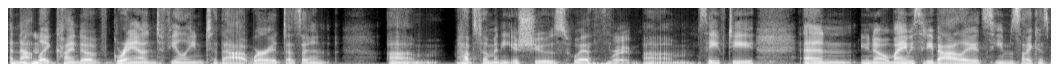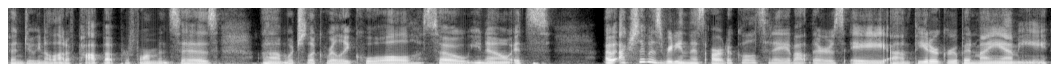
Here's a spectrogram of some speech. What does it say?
and that like kind of grand feeling to that where it doesn't um, have so many issues with right. um, safety. And, you know, Miami City Ballet, it seems like, has been doing a lot of pop up performances, um, which look really cool. So, you know, it's, I actually was reading this article today about there's a um, theater group in Miami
